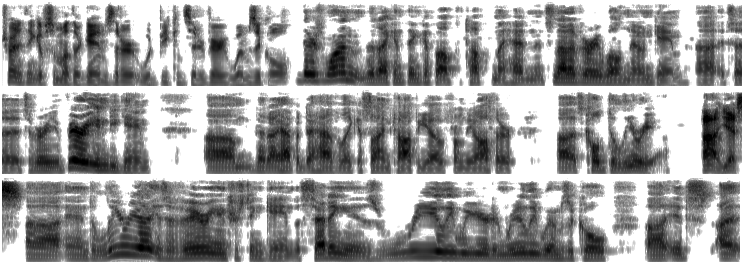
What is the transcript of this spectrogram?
trying to think of some other games that are would be considered very whimsical There's one that I can think of off the top of my head, and it's not a very well known game. Uh, it's a it's a very very indie game um, that I happen to have like a signed copy of from the author. Uh, it's called Deliria. ah yes Uh, and Deliria is a very interesting game. The setting is really weird and really whimsical. Uh, it's, I,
